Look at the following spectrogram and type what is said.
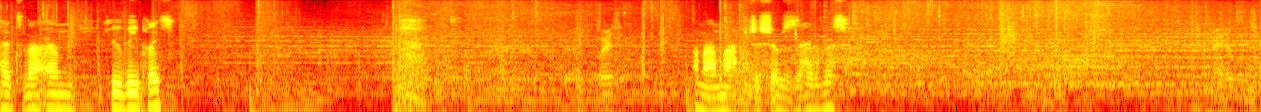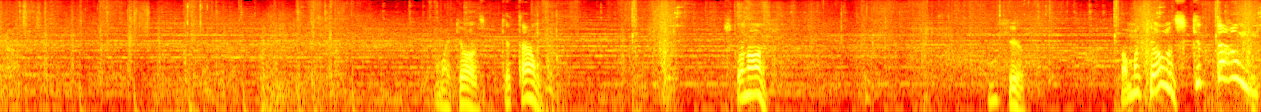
Head to that um QV place. Where is it? On our map, just shows us ahead of us. Right over to you now. Oh my god, get down. What's going on? Thank you. Oh my god, get down!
